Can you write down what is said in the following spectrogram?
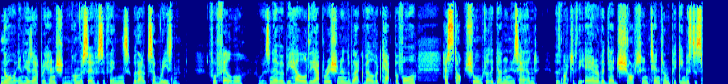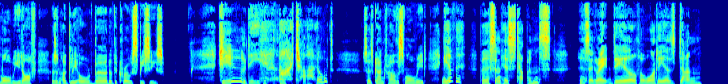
Nor in his apprehension, on the surface of things, without some reason. For Phil, who has never beheld the apparition in the black velvet cap before, has stopped short with a gun in his hand, with much of the air of a dead shot intent on picking Mr. Smallweed off as an ugly old bird of the crow species. "Judy, my child!" Says Grandfather Smallweed. "Give the person his twopence. It's a great deal for what he has done."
